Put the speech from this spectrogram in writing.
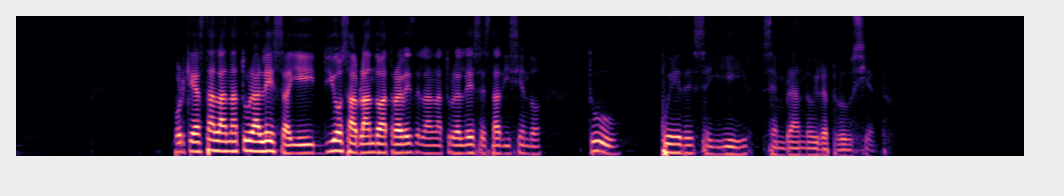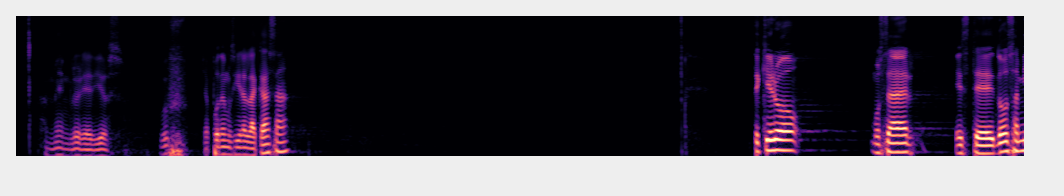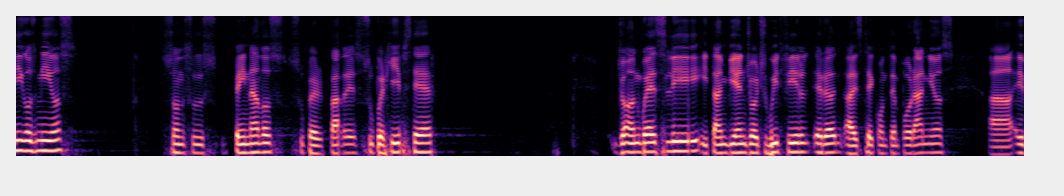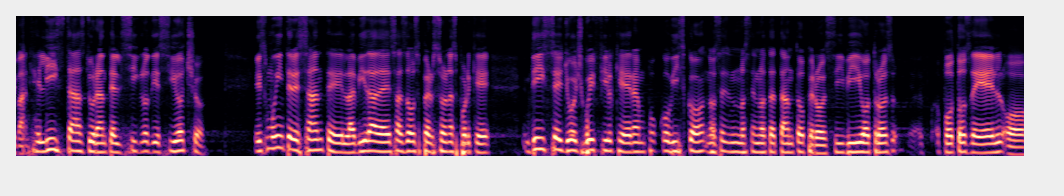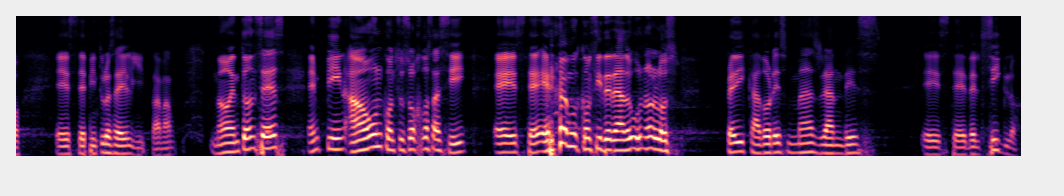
porque hasta la naturaleza y Dios hablando a través de la naturaleza está diciendo, tú puedes seguir sembrando y reproduciendo. Amén, gloria a Dios. Uf, ya podemos ir a la casa. Te quiero mostrar este, dos amigos míos. Son sus peinados super padres, super hipster. John Wesley y también George Whitfield eran este, contemporáneos ah, evangelistas durante el siglo XVIII. Es muy interesante la vida de esas dos personas porque dice George Whitfield que era un poco visco, no se, no se nota tanto, pero sí vi otras fotos de él o este, pinturas de él y estaba... No, entonces, en fin, aún con sus ojos así, este, era considerado uno de los predicadores más grandes este, del siglo.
